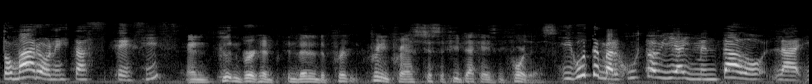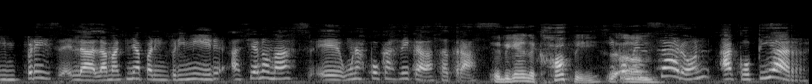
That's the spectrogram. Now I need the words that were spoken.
Tomaron estas tesis And Gutenberg had invented the print, printing press just a few decades before this. y Gutenberg justo había inventado la, impres- la, la máquina para imprimir hacía nomás eh, unas pocas décadas atrás. They began to copy Y the, um, comenzaron a copiar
